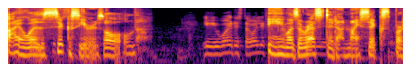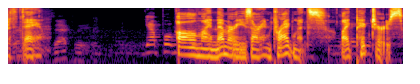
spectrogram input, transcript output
I was six years old. He was arrested on my sixth birthday. All my memories are in fragments, like pictures.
